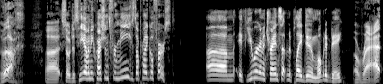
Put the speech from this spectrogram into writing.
Ugh. Uh, so does he have any questions for me? Because I'll probably go first. Um, if you were going to train something to play Doom, what would it be? A rat,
